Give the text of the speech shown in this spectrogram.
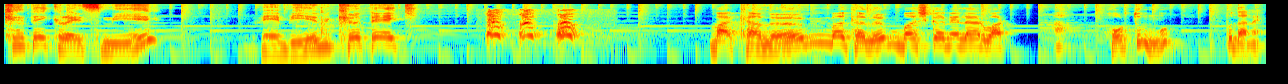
köpek resmi ve bir köpek. Bakalım, bakalım başka neler var. Hortum mu? Bu da ne?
